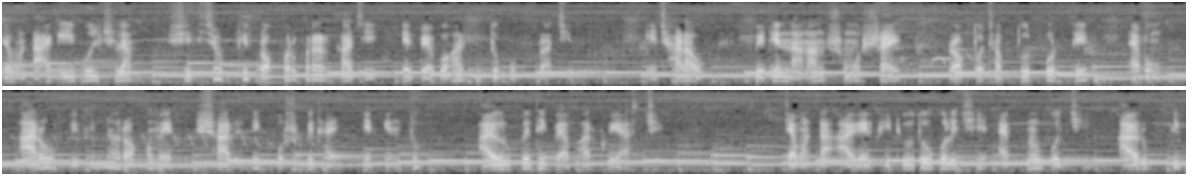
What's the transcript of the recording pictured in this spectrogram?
যেমনটা আগেই বলছিলাম, স্মৃতিশক্তি প্রখর করার কাজে এর ব্যবহার কিন্তু খুব প্রাচীন। এছাড়াও পেটের নানান সমস্যায় রক্তচাপ দূর করতে এবং আরও বিভিন্ন রকমের শারীরিক অসুবিধায় এর কিন্তু আয়ুর্বেদিক ব্যবহার হয়ে আসছে। যেমনটা আগের ভিডিওতেও বলেছি, এখনও বলছি, আয়ুর্বেদিক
